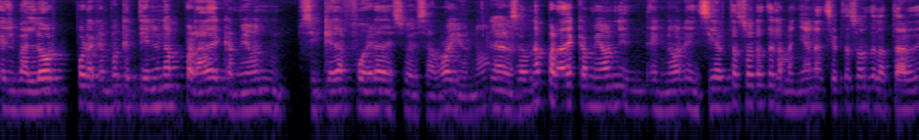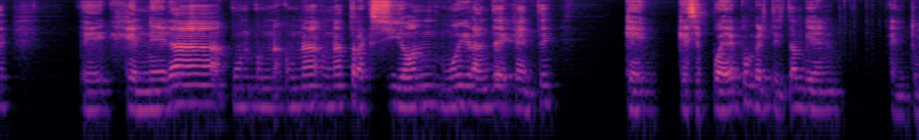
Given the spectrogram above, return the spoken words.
el valor, por ejemplo, que tiene una parada de camión si queda fuera de su desarrollo, ¿no? O sea, una parada de camión en, en, ciertas horas de la mañana, en ciertas horas de la tarde, eh, genera una, una, atracción muy grande de gente que, que se puede convertir también en tu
